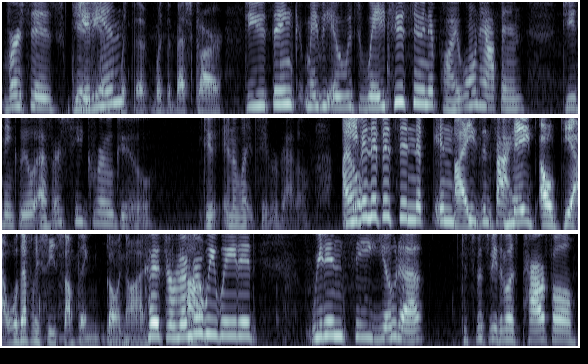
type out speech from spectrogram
versus Gideon, Gideon. with the with the Beskar. Do you think maybe it was way too soon? It probably won't happen. Do you think we will ever see Grogu do in a lightsaber battle? Even if it's in the, in I season five. May, oh yeah, we'll definitely see something going on. Because remember, Um, we waited, we didn't see Yoda, who's supposed to be the most powerful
